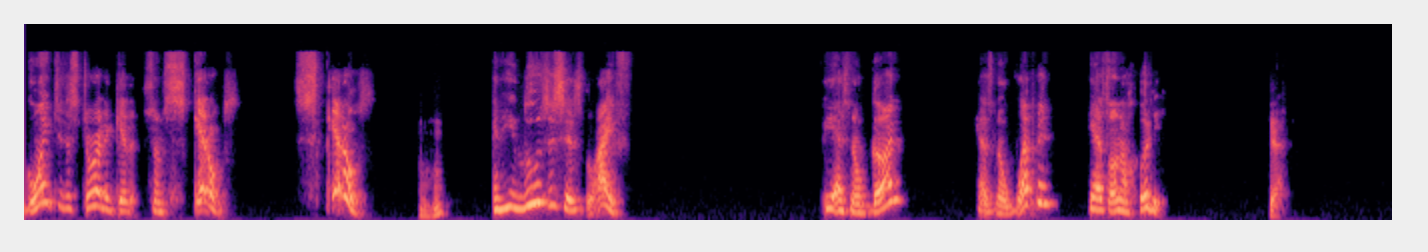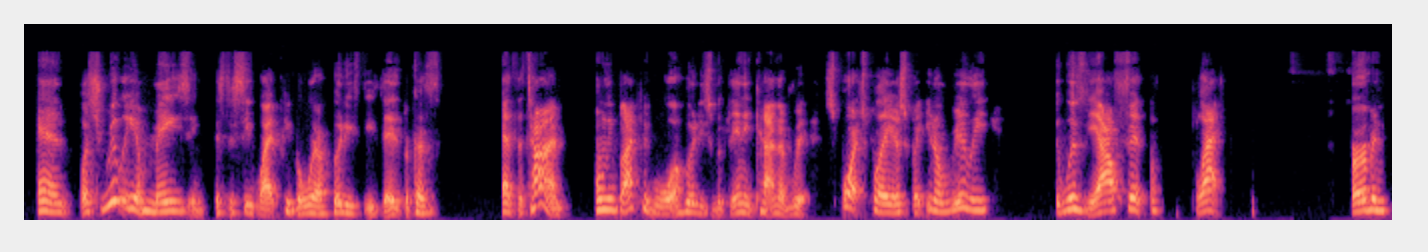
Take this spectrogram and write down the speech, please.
going to the store to get some Skittles, Skittles, mm-hmm. and he loses his life. He has no gun, he has no weapon, he has on a hoodie. Yeah. And what's really amazing is to see white people wear hoodies these days because at the time, only black people wore hoodies with any kind of re- sports players, but you know, really, it was the outfit of black urban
